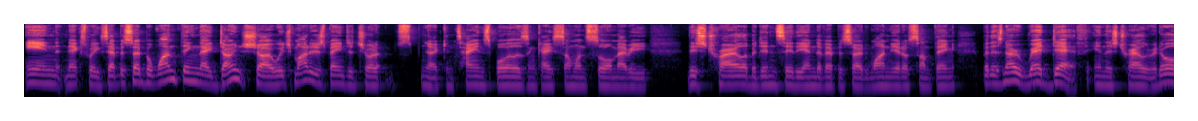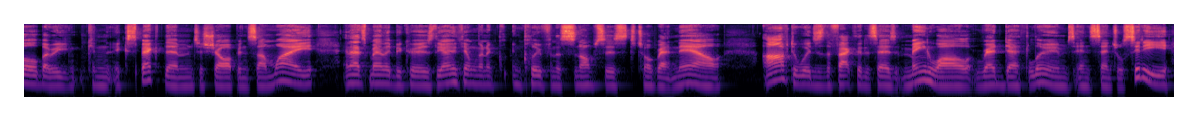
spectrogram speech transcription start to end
in next week's episode. But one thing they don't show, which might have just been to you know contain spoilers in case someone saw maybe this trailer but didn't see the end of episode one yet or something. But there's no Red Death in this trailer at all, but we can expect them to show up in some way. And that's mainly because the only thing I'm going to include from the synopsis to talk about now afterwards is the fact that it says, meanwhile, Red Death looms in Central City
